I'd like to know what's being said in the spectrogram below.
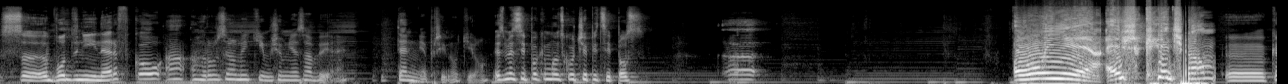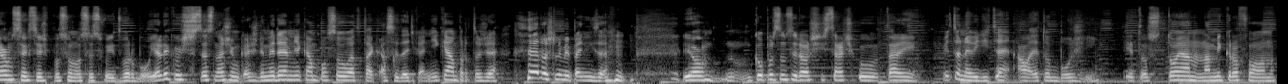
s vodní nervkou a hrozil mi tím, že mě zabije. Ten mě přinutil. Vezmi si pokemonskou čepici, pls. Uh. Oh yeah, tam. Uh, kam se chceš posunout se svojí tvorbou? Jelikož se snažím každým videem někam posouvat, tak asi teďka nikam, protože došly mi peníze. jo, koupil jsem si další stračku, tady. Vy to nevidíte, ale je to boží. Je to stojan na mikrofon.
